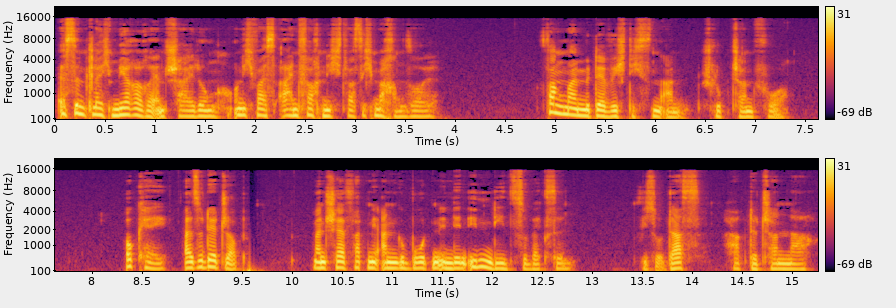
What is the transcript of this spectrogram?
Es sind gleich mehrere Entscheidungen, und ich weiß einfach nicht, was ich machen soll. Fang mal mit der wichtigsten an, schlug Chan vor. Okay, also der Job. Mein Chef hat mir angeboten, in den Innendienst zu wechseln. Wieso das? hakte Chan nach.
